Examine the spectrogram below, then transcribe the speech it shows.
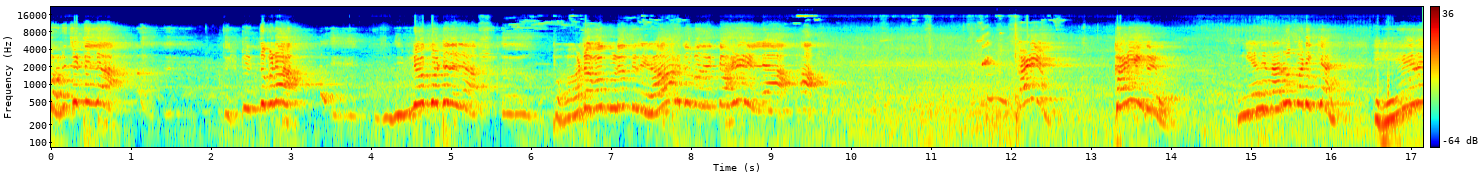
മരിച്ചിട്ടില്ല നിന്നെ കൊണ്ടതല്ല പാടവ ആർക്കും അത് കഴിയില്ല. കഴിയും കഴിയും. ഗുരു നീ എന്നെ നറു പഠിക്കാൻ ഏറെ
